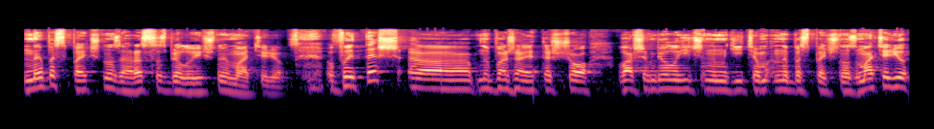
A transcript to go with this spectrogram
небезпечно зараз з біологічною матір'ю. Ви теж е, вважаєте, що вашим біологічним дітям небезпечно з матір'ю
